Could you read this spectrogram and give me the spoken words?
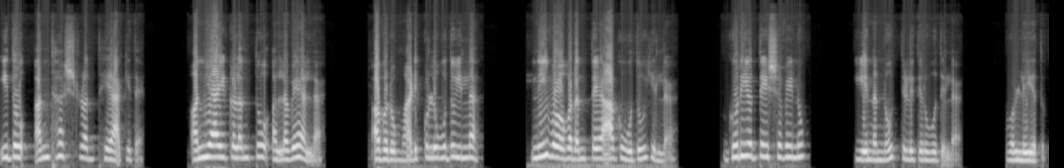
ಇದು ಅಂಧಶ್ರದ್ಧೆಯಾಗಿದೆ. ಅನ್ಯಾಯಿಗಳಂತೂ ಅಲ್ಲವೇ ಅಲ್ಲ. ಅವರು ಮಾಡಿಕೊಳ್ಳುವುದೂ ಇಲ್ಲ. ನೀವು ಅವರಂತೆ ಆಗುವುದೂ ಇಲ್ಲ. ಗುರಿಯುದ್ದೇಶವೇನು? ಏನನ್ನೂ ತಿಳಿದಿರುವುದಿಲ್ಲ. ಒಳ್ಳೆಯದು.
